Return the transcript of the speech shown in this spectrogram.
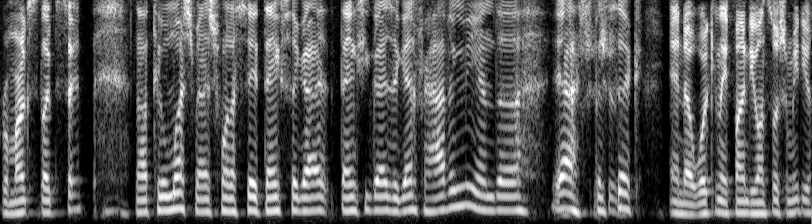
remarks you'd like to say? Not too much, man. I just want to say thanks to guys, thanks you guys again for having me, and uh, yeah, it's Sure, been sure. sick. And uh, where can they find you on social media?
